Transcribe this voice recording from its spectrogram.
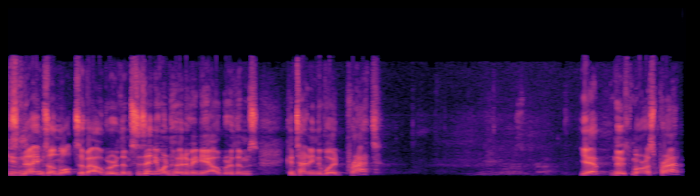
His name's on lots of algorithms. Has anyone heard of any algorithms containing the word Pratt? Yep, Knuth Morris Pratt.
